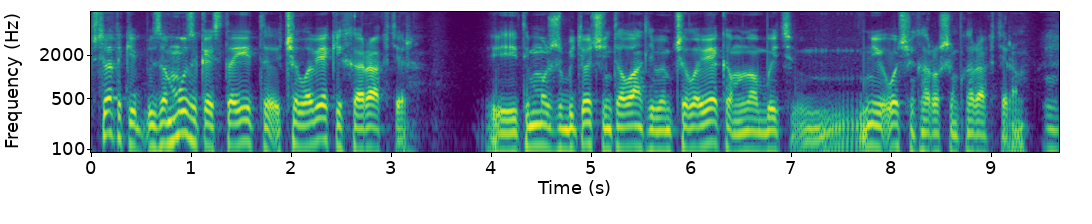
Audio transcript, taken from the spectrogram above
все-таки за музыкой стоит человек и характер. И ты можешь быть очень талантливым человеком, но быть не очень хорошим характером. Mm.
